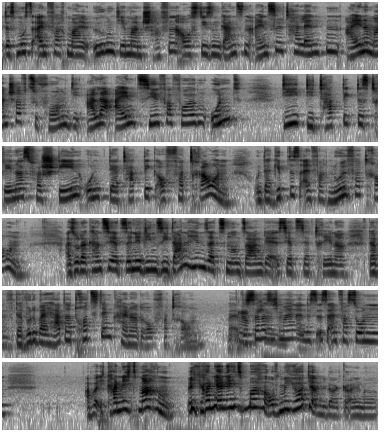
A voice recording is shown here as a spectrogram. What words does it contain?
das muss einfach mal irgendjemand schaffen, aus diesen ganzen Einzeltalenten eine Mannschaft zu formen, die alle ein Ziel verfolgen und die die Taktik des Trainers verstehen und der Taktik auch vertrauen. Und da gibt es einfach null Vertrauen. Also da kannst du jetzt Senedin sie dann hinsetzen und sagen, der ist jetzt der Trainer. Da, da würde bei Hertha trotzdem keiner drauf vertrauen. Ja, Wisst ihr, was ich meine? Das ist einfach so ein. Aber ich kann nichts machen. Ich kann ja nichts machen. Auf mich hört ja wieder keiner.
